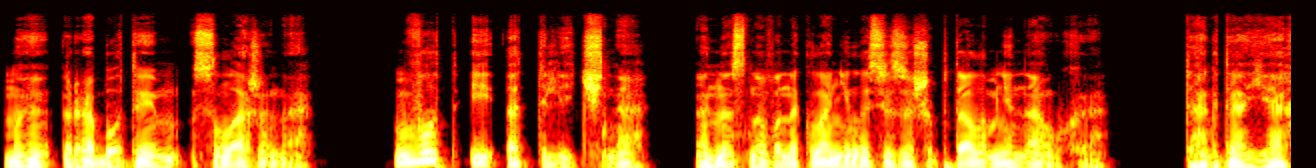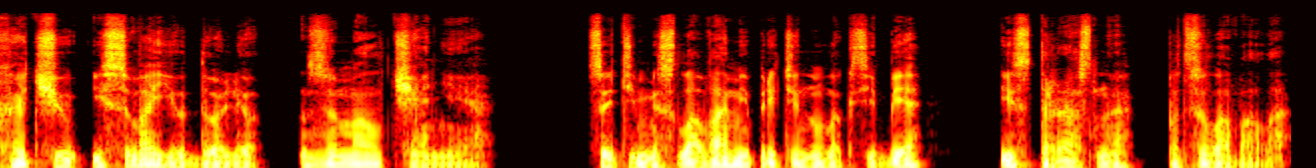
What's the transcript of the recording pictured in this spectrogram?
Мы работаем слаженно. Вот и отлично. Она снова наклонилась и зашептала мне на ухо. Тогда я хочу и свою долю замолчания. С этими словами притянула к себе и страстно поцеловала.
